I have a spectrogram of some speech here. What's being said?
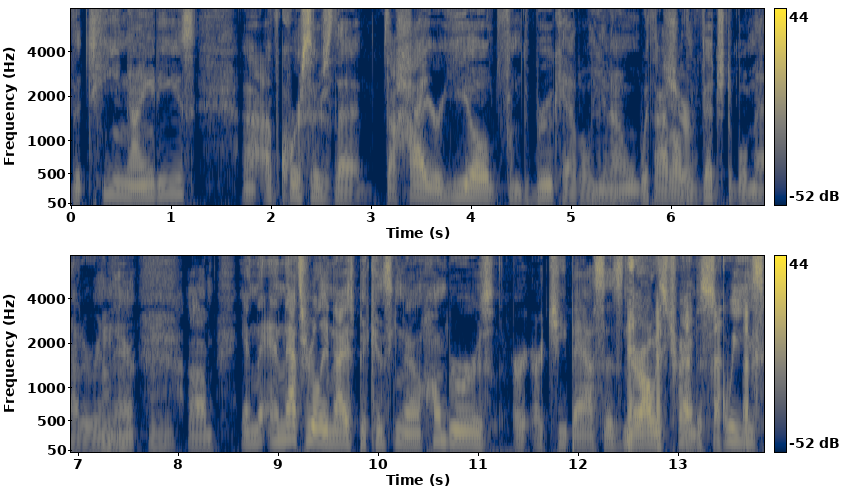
the T90s. Uh, of course, there's the the higher yield from the brew kettle, you know, without all the vegetable matter in there, Um, and and that's really nice because you know homebrewers are, are cheap asses and they're always trying to squeeze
